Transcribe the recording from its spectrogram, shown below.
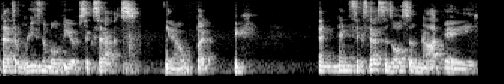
that's a reasonable view of success. You know, but and and success is also not a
